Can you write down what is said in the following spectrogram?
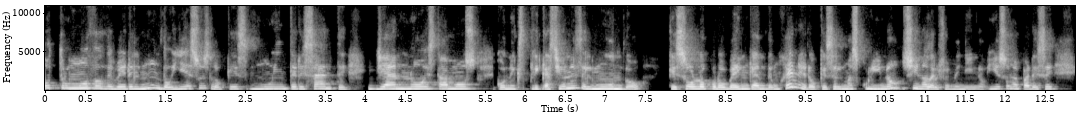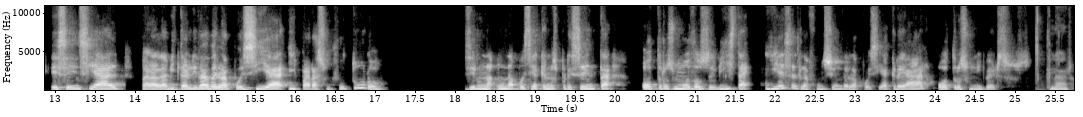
otro modo de ver el mundo y eso es lo que es muy interesante. Ya no estamos con explicaciones del mundo que solo provengan de un género, que es el masculino, sino del femenino. Y eso me parece esencial para la vitalidad de la poesía y para su futuro. Es decir, una, una poesía que nos presenta otros modos de vista y esa es la función de la poesía, crear otros universos. Claro.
